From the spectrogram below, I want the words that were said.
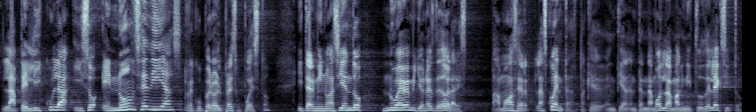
La película hizo en 11 días, recuperó el presupuesto y terminó haciendo 9 millones de dólares. Vamos a hacer las cuentas para que entendamos la magnitud del éxito.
